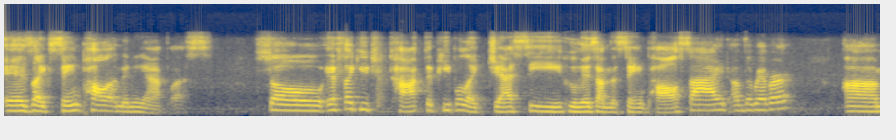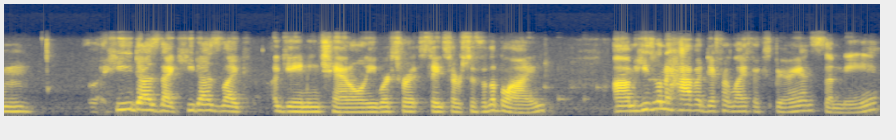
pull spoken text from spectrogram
is like st paul and minneapolis. So if like you talk to people like jesse who lives on the st paul side of the river um, he does like he does like a gaming channel he works for State Services for the Blind. Um, he's going to have a different life experience than me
